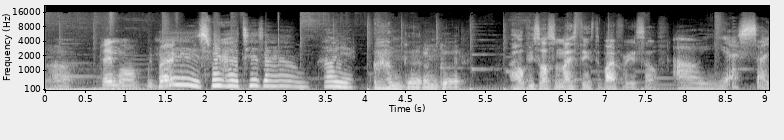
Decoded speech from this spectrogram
Ah, hey, mom, you're back. Hey, sweetheart. Yes, I am. How are you? I'm good. I'm good. I hope you saw some nice things to buy for yourself. Oh, yes, I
